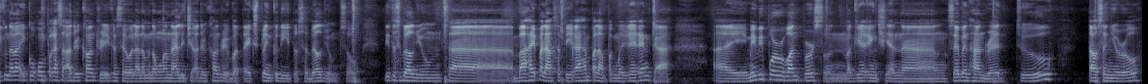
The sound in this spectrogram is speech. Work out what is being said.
ko na lang ikukumpara sa other country kasi wala naman akong knowledge sa other country but I explain ko dito sa Belgium. So dito sa Belgium, sa bahay pa lang, sa tirahan pa lang, pag magre-rent ka, ay maybe for one person, magre-range yan ng 700 to 1,000 euro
